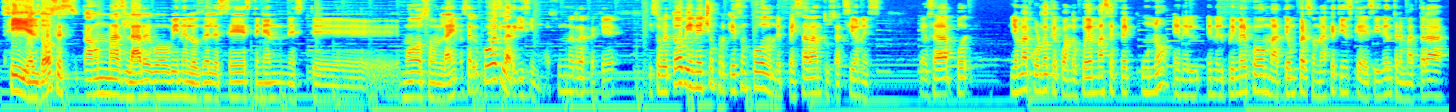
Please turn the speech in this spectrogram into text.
Sí, el 2 es aún más largo, vienen los DLCs, tenían este modos online, o sea, el juego es larguísimo, es un RPG y sobre todo bien hecho porque es un juego donde pesaban tus acciones. O sea, yo me acuerdo que cuando jugué Mass Effect 1, en el, en el primer juego maté a un personaje, tienes que decidir entre matar a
